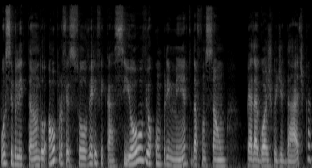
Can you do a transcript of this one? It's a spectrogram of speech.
possibilitando ao professor verificar se houve o cumprimento da função pedagógico-didática,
